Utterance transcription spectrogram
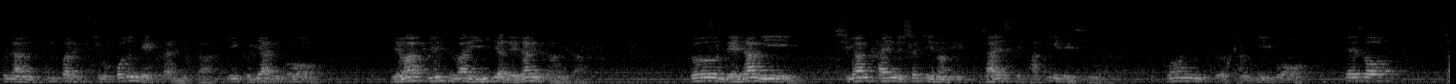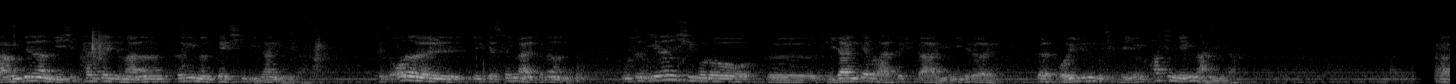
그냥 길바닥 붙이고 고정되어 있지 않습니까? 이 그게 아니고 영화 필름처럼 이미지가 4장이 들어갑니다. 그 4장이 시간 타임을 설정해 놓으면 자연스럽게 바뀌게 되어 있습니다. 무조건 그 장비이고 해서 장비는 28개지만은 그림은 112장입니다. 그래서 오늘 이렇게 설명할 거는 우선 이런 식으로 그 디자인 갭을 할 것이다 이미지를 그걸 보여주는 것이지 여기 화층 얘기는 아닙니다. 자,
